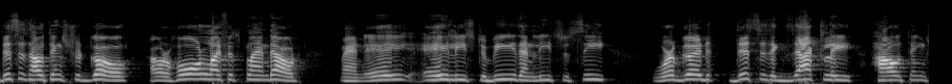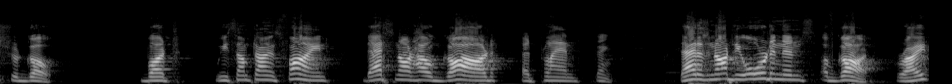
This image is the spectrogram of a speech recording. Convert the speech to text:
this is how things should go. Our whole life is planned out. Man, A, A leads to B, then leads to C we're good. This is exactly how things should go. But we sometimes find that's not how God had planned things. That is not the ordinance of God, right?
